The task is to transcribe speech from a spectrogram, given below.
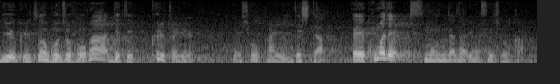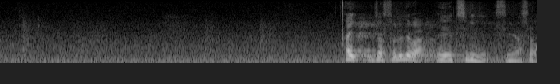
ユークリッドのご情報が出てくるという紹介でした。ここまで質問などありますでしょうか？はい、じゃあそれでは、次に進みましょう。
